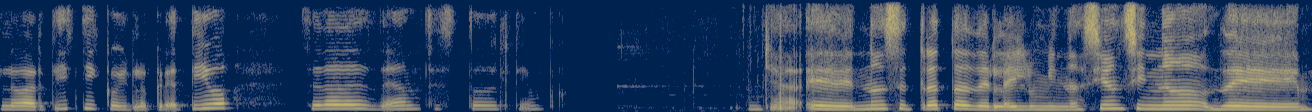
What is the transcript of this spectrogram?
lo artístico y lo creativo se da desde antes todo el tiempo. Ya, eh, no se trata de la iluminación, sino de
